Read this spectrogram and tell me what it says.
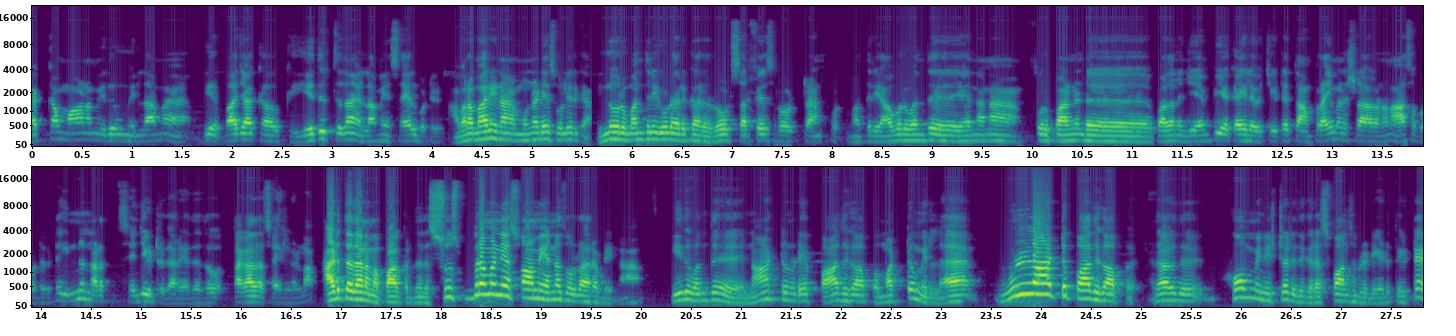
வெக்கம் மானம் எதுவும் இல்லாம பாஜகவுக்கு எதிர்த்து தான் எல்லாமே செயல்பட்டு அவரை மாதிரி நான் முன்னாடியே சொல்லியிருக்கேன். இன்னொரு மந்திரி கூட இருக்காரு. ரோட் சர்ஃபேஸ் ரோட் டிரான்ஸ்போர்ட் மந்திரி. அவர் வந்து என்னன்னா ஒரு பன்னெண்டு பதினஞ்சு எம்பியை கையில வச்சுக்கிட்டு தான் பிரைம் மினிஸ்டர் ஆகணும்னு ஆசைப்பட்டுக்கிட்டு இன்னும் நட செஞ்சுக்கிட்டு இருக்காரு. ஏதோ தகாத செயல்கள்லாம். அடுத்ததான் நம்ம பார்க்குறது இந்த சுப்பிரமணிய சுவாமி என்ன சொல்றாரு அப்படின்னா இது வந்து நாட்டினுடைய பாதுகாப்பு மட்டும் இல்லை உள்நாட்டு பாதுகாப்பு அதாவது ஹோம் மினிஸ்டர் இதுக்கு ரெஸ்பான்சிபிலிட்டி எடுத்துக்கிட்டு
